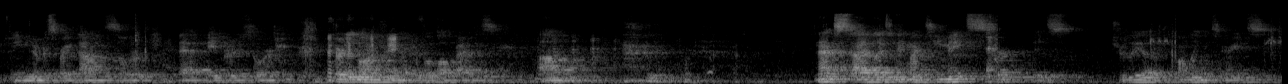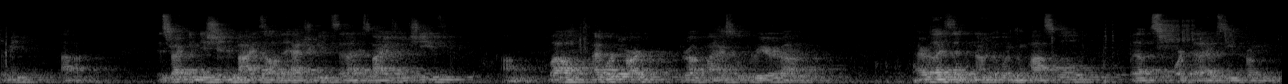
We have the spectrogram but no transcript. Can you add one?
between nervous breakdowns over bad papers or dirty laundry after football practice. Um, next, I'd like to thank my teammates. It's truly a humbling experience for me. Uh, this recognition embodies all the attributes that I aspire to achieve. Um, while I worked hard throughout my high school career, um, I realized that none of it would have been possible without the support that I received from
